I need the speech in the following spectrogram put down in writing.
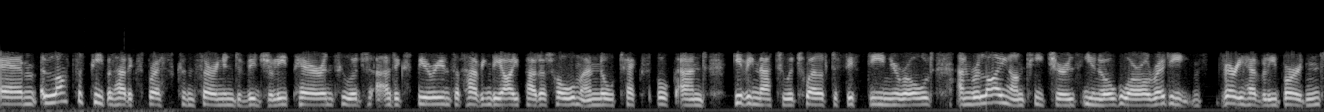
um, lots of people had expressed concern individually, parents who had had experience of having the iPad at home and no textbook and giving that to a 12 to 15 year old and relying on teachers, you know, who are already very heavily burdened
